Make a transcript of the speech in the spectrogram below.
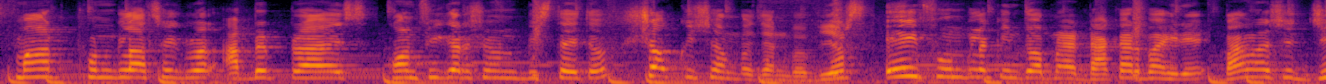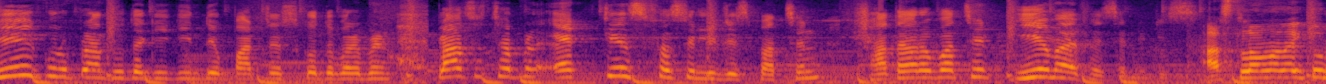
স্মার্টফোনগুলো আছে এগুলোর আপডেট প্রাইস কনফিগারেশন বিস্তারিত সব কিছু আমরা জানব বিয়ার্স এই ফোনগুলো কিন্তু আপনারা ঢাকার বাইরে বাংলাদেশের যে কোনো প্রান্ত থেকে কিন্তু পারচেস করতে পারবেন। প্লাস হচ্ছে আপনার এক্সচেঞ্জ ফ্যাসিলিটিস পাচ্ছেন সাথে আরও পাচ্ছেন ইএমআই ফ্যাসিলিটিস আসসালামু আলাইকুম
